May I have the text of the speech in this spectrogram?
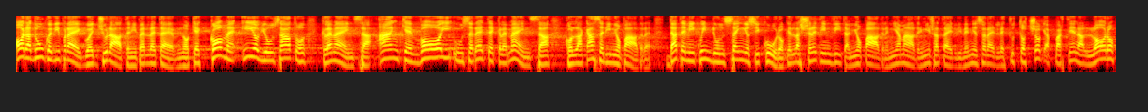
Ora dunque vi prego e giuratemi per l'Eterno che come io vi ho usato clemenza, anche voi userete clemenza con la casa di mio padre. Datemi quindi un segno sicuro che lascerete in vita mio padre, mia madre, i miei fratelli, le mie sorelle e tutto ciò che appartiene a loro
